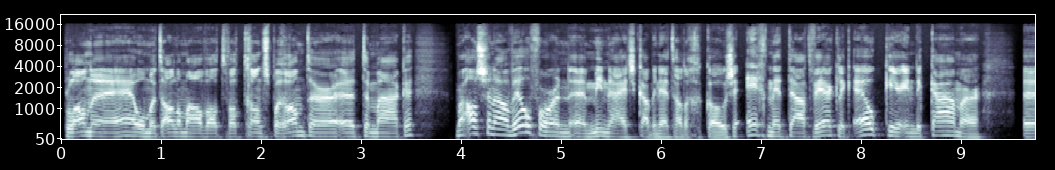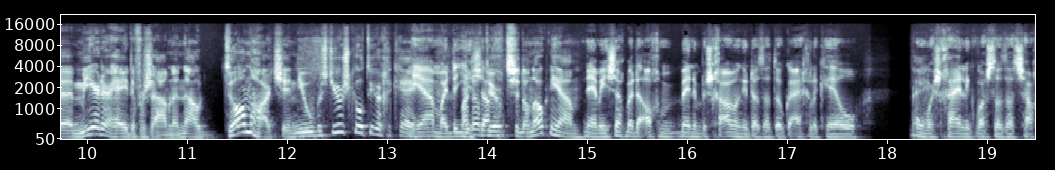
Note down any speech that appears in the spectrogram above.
plannen hè, om het allemaal wat, wat transparanter eh, te maken. Maar als ze nou wel voor een eh, minderheidskabinet hadden gekozen. Echt met daadwerkelijk elke keer in de Kamer meerderheden verzamelen. Nou, dan had je een nieuwe bestuurscultuur gekregen. Ja, maar de- dat zag- durft ze dan ook niet aan. Nee, maar je zag bij de algemene beschouwingen dat dat ook eigenlijk heel Nee. onwaarschijnlijk was dat dat zou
